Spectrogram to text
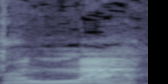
好了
